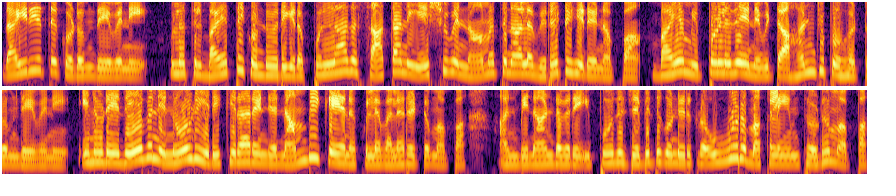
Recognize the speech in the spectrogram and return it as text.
தைரியத்தை கொடும் தேவனே. உள்ளத்தில் பயத்தை கொண்டு வருகிற பொல்லாத சாத்தானை இயேசுவின் நாமத்தினால விரட்டுகிறேன் அப்பா. பயம் இப்பொழுதே என்னை விட்டு அகன்று போகட்டும் தேவனே. என்னுடைய தேவன் என்னோடு இருக்கிறார் என்ற நம்பிக்கை எனக்குள்ள வளரட்டும் அப்பா. அன்பின் ஆண்டவரை இப்போது ஜெபித்து கொண்டிருக்கிற ஒவ்வொரு மக்களையும் தொடும் அப்பா.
